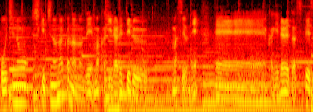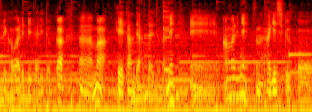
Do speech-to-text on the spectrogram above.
お家の敷地の中なので、まあ、限られてるますよね、えー限られたスペースで飼われていたりとかあまあ平坦であったりとかね、まりねその激しくこ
